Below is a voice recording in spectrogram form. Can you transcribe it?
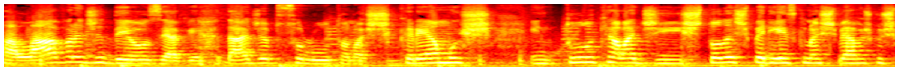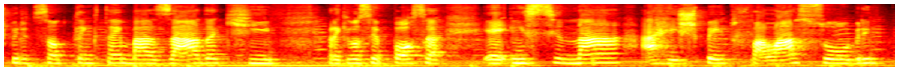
palavra de Deus é a verdade absoluta, nós cremos em tudo que ela diz, toda a experiência que nós tivermos com o Espírito Santo tem que estar embasada aqui, para que você possa é, ensinar a respeito, falar sobre.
